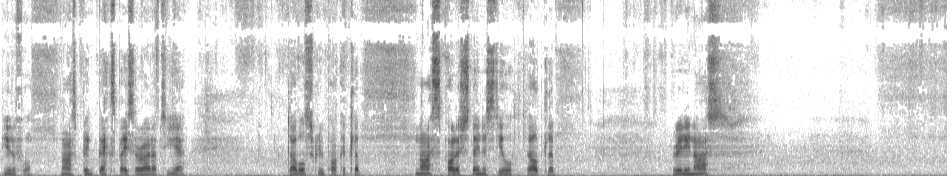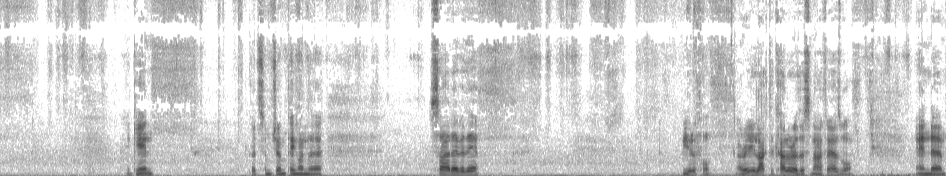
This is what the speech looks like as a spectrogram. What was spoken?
Beautiful. Nice big backspacer right up to here. Double screw pocket clip. Nice polished stainless steel belt clip. Really nice. Again, Got some jumping on the side over there. Beautiful. I really like the color of this knife as well. And um,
